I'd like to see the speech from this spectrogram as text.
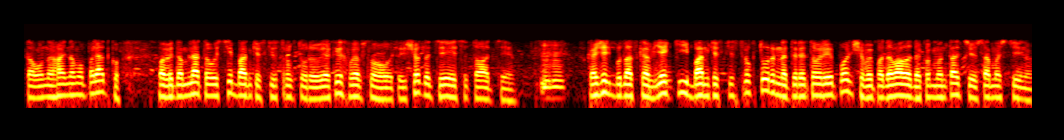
та у негайному порядку повідомляти усі банківські структури, у яких ви обслуговуєте щодо цієї ситуації. Угу. Скажіть, будь ласка, в які банківські структури на території Польщі ви подавали документацію самостійно?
